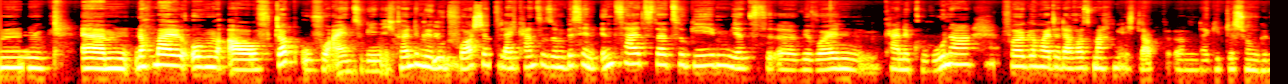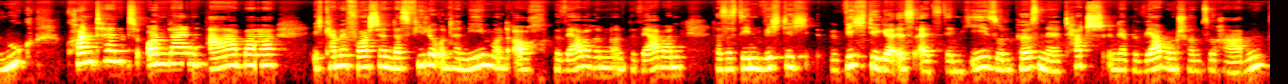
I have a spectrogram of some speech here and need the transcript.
Hm, ähm, nochmal, um auf Job-UFO einzugehen. Ich könnte mir gut mhm. vorstellen, vielleicht kannst du so ein bisschen Insights dazu geben. Jetzt, äh, wir wollen keine Corona-Folge heute daraus machen. Ich glaube, ähm, da gibt es schon genug Content online, aber ich kann mir vorstellen, dass viele Unternehmen und auch Bewerberinnen und Bewerbern, dass es denen wichtig, wichtiger ist als denn je, so ein Personal Touch in der Bewerbung schon zu haben.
